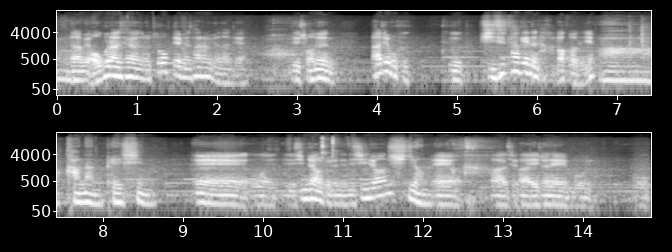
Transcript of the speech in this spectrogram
음. 그다음에 억울한 사연으로 투옥되면 사람이 변한대요. 근데 저는 따지면 그, 그 비슷하게는 다 가봤거든요. 아, 가난, 배신, 예, 뭐 이제 심장을 도려내는 시련, 시련. 예, 그러니까 제가 예전에 뭐, 뭐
